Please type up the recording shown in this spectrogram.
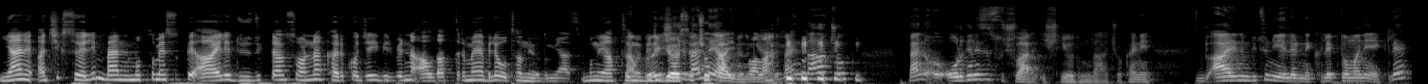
Yani açık söyleyeyim ben mutlu mesut bir aile düzdükten sonra karı kocayı birbirine aldattırmaya bile utanıyordum Yasin. Bunu yaptığımı Tamam, biri görse çok ayıp falan. Yani. Ben daha çok ben organize suçlar işliyordum daha çok. Hani ailenin bütün üyelerine kleptomani ekle.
